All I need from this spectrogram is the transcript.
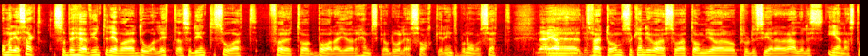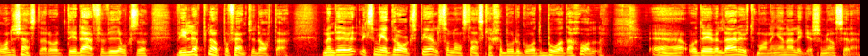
Och med det sagt så behöver ju inte det vara dåligt. Alltså det är inte så att företag bara gör hemska och dåliga saker, inte på något sätt. Nej, eh, tvärtom så kan det vara så att de gör och producerar alldeles enastående tjänster och det är därför vi också vill öppna upp offentlig data. Men det är liksom ett dragspel som någonstans kanske borde gå åt båda håll. Eh, och det är väl där utmaningarna ligger som jag ser det.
